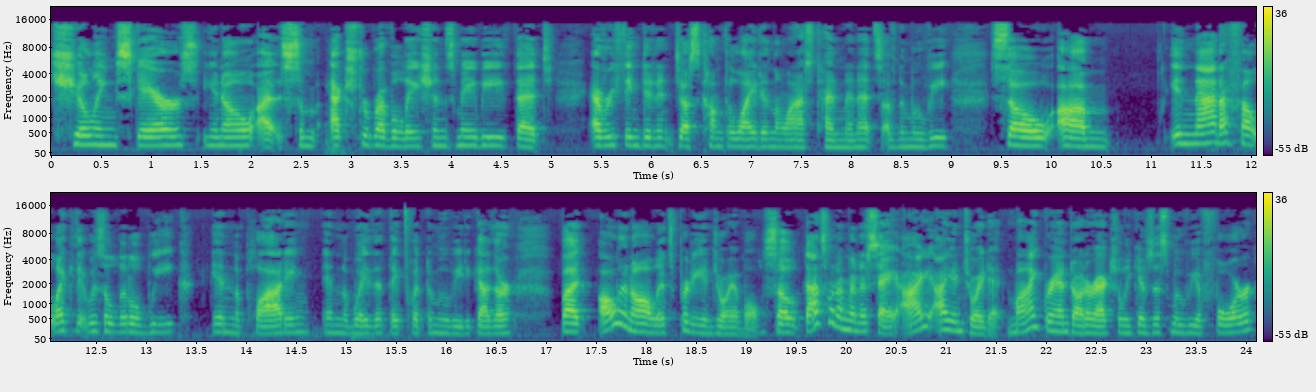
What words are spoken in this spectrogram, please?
chilling scares, you know, uh, some extra revelations maybe that everything didn't just come to light in the last 10 minutes of the movie. So, um, in that, I felt like it was a little weak in the plotting, in the way that they put the movie together. But all in all, it's pretty enjoyable. So that's what I'm going to say. I, I enjoyed it. My granddaughter actually gives this movie a four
